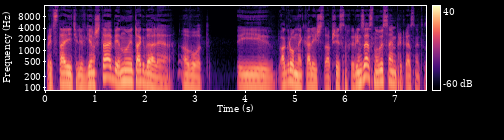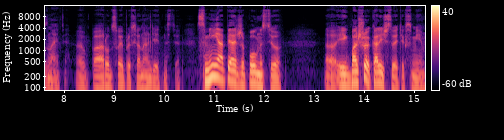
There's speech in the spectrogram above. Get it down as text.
представители в Генштабе, ну и так далее. Вот и огромное количество общественных организаций, но вы сами прекрасно это знаете э, по роду своей профессиональной деятельности. СМИ, опять же, полностью, э, и большое количество этих СМИ,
